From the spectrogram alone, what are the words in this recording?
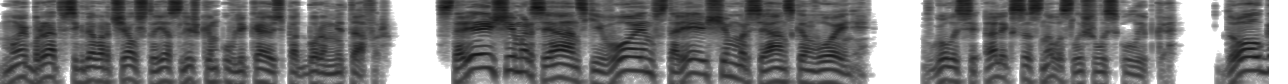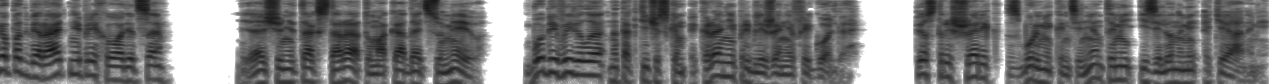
Мой брат всегда ворчал, что я слишком увлекаюсь подбором метафор. Стареющий марсианский воин в стареющем марсианском воине. В голосе Алекса снова слышалась улыбка. Долго подбирать не приходится. Я еще не так стара, тумака дать сумею. Бобби вывела на тактическом экране приближение Фригольда. Пестрый шарик с бурыми континентами и зелеными океанами.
